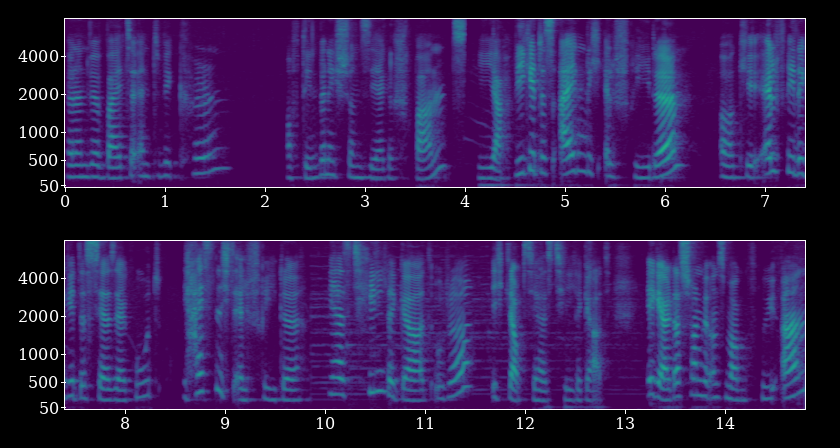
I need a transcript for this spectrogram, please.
können wir weiterentwickeln. Auf den bin ich schon sehr gespannt. Ja, wie geht es eigentlich Elfriede? Okay, Elfriede geht es sehr, sehr gut. Die heißt nicht Elfriede. Die heißt Hildegard, oder? Ich glaube, sie heißt Hildegard. Egal, das schauen wir uns morgen früh an.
